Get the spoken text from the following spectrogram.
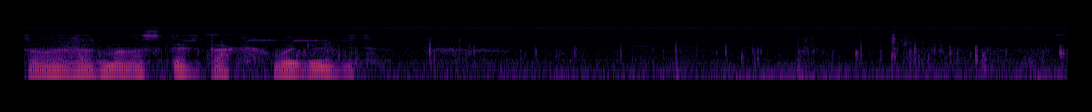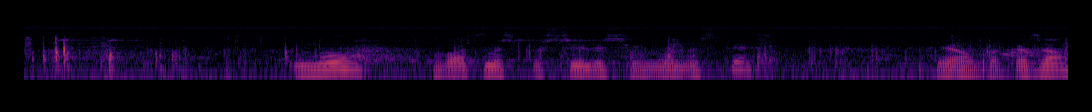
Вот он, этот монастырь так выглядит. Ну, вот мы спустились в монастырь. Я вам показал.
